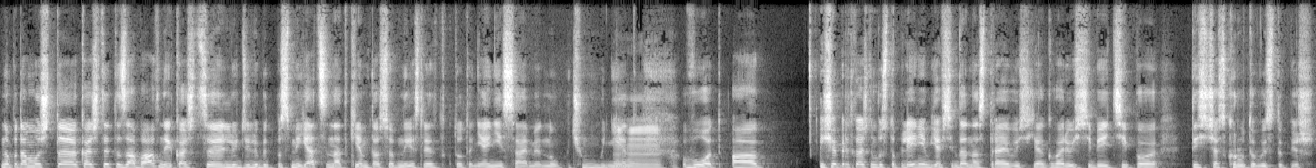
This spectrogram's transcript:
ну, потому что, кажется, это забавно, и, кажется, люди любят посмеяться над кем-то, особенно если это кто-то не они сами. Ну, почему бы нет? Uh-huh. Вот. А, еще перед каждым выступлением я всегда настраиваюсь. Я говорю себе, типа, ты сейчас круто выступишь.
